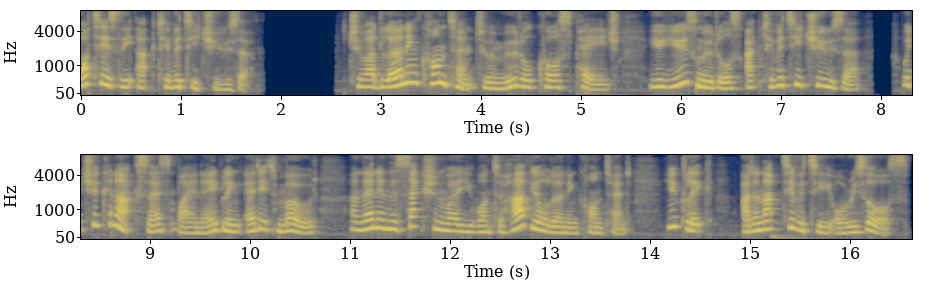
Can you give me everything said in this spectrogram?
What is the Activity Chooser? To add learning content to a Moodle course page, you use Moodle's Activity Chooser, which you can access by enabling Edit Mode and then in the section where you want to have your learning content, you click Add an activity or resource.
